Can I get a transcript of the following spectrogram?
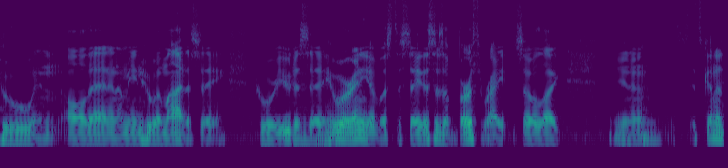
who and all that. And I mean, who am I to say? Who are you to say? Mhm. Who are any of us to say? This is a birthright. So like, you know, Mhm. it's, it's gonna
